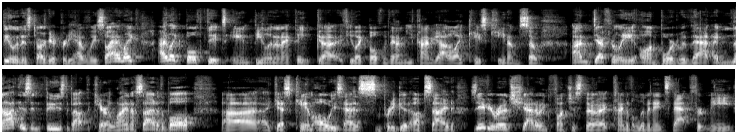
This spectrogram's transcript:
Thielen is targeted pretty heavily. So I like, I like both Diggs and Thielen. And I think, uh, if you like both of them, you kind of got to like Case Keenum. So I'm definitely on board with that. I'm not as enthused about the Carolina side of the ball. Uh, I guess Cam always has some pretty good upside. Xavier Rhodes shadowing Funchess though, it kind of eliminates that for me.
